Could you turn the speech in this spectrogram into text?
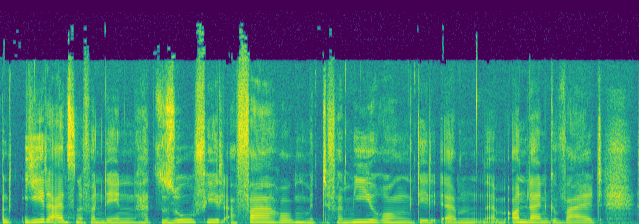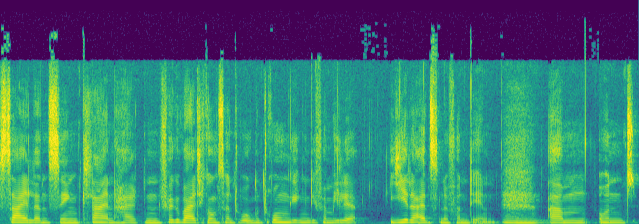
und jede einzelne von denen hat so viel Erfahrung mit Diffamierung, die ähm, ähm Online-Gewalt, Silencing, Kleinhalten, Vergewaltigungsandrohungen, Drohungen gegen die Familie jeder einzelne von denen. Mhm. Ähm, und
